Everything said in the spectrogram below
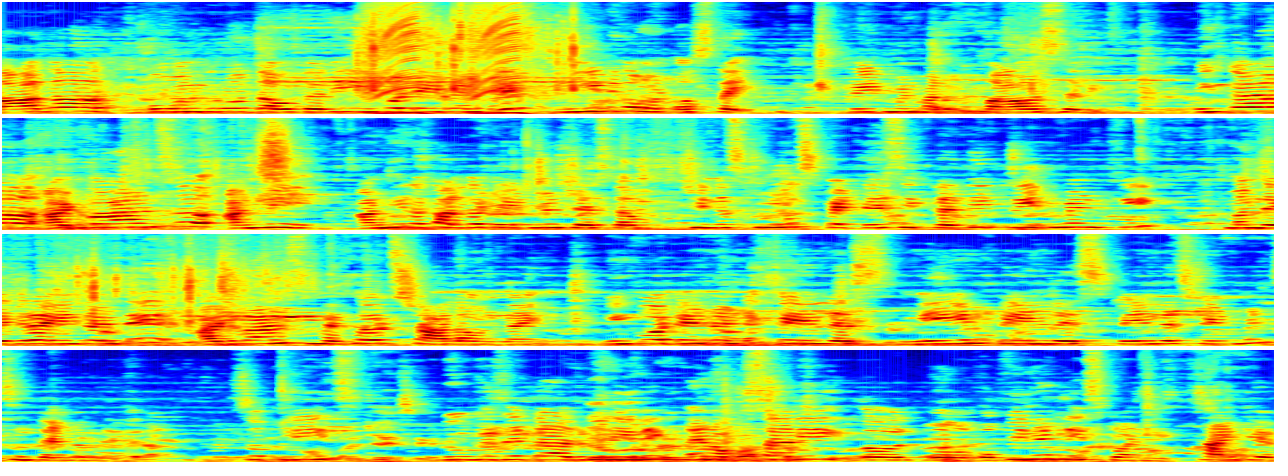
బాగా బోన్ గ్రోత్ అవుతుంది. ఇంకోటి ఏంటంటే నీట్గా వస్తాయి. ట్రీట్మెంట్ మనకు బాగా వస్తుంది. ఇంకా అడ్వాన్స్ అన్ని అన్ని రకాలుగా ట్రీట్మెంట్ చేస్తాం. చిన్న స్క్రూస్ పెట్టేసి ప్రతి ట్రీట్మెంట్కి మన దగ్గర ఏంటంటే అడ్వాన్స్ మెథడ్స్ చాలా ఉన్నాయి. ఇంకోటి ఏంటంటే painless main painless painless treatments ఉంటాయి మన దగ్గర. So please do visit our clinic and ఒకసారి ఒపీనియన్ తీసుకోండి. Thank you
